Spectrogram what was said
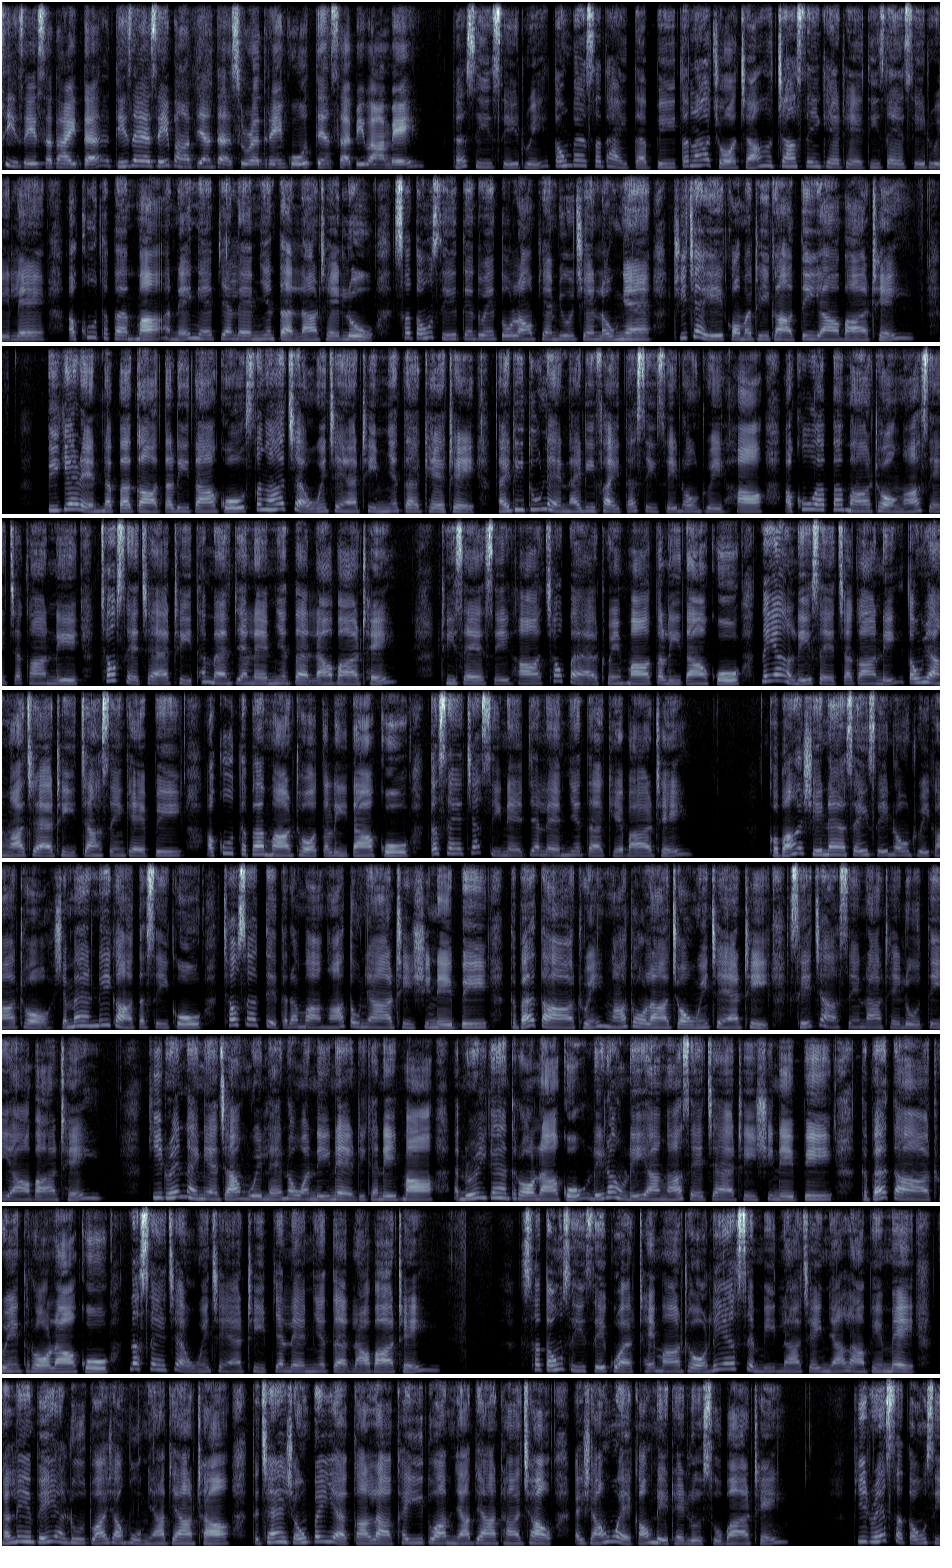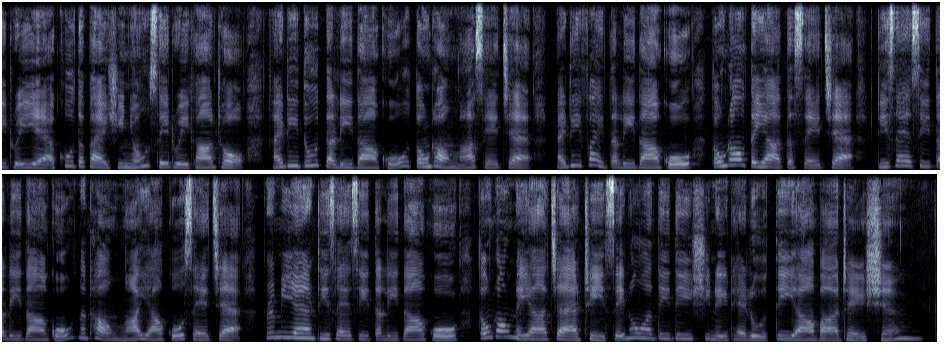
စီစေးစတိုက်သက်ဒီဇယ်ဈေးပါပြန်သက်ဆိုတဲ့သတင်းကိုတင်ဆက်ပေးပါမယ်။ဓာတ်စီဈေးတွေသုံးဘက်စတိုက်တက်ပြီးတလားကျော်ကြာကြာဆင်းခဲ့တဲ့ဒီဇယ်ဈေးတွေလည်းအခုတစ်ပတ်မှအနေငယ်ပြန်လည်မြင့်တက်လာတဲ့လို့73စီတင်သွင်းတိုးလောင်ပြန်ပြိုခြင်းလုပ်ငန်းကြီးကြပ်ရေးကော်မတီကသိရပါတယ်။ ပြီးခဲ့တဲ့နှစ်ပတ်ကတလီတာကို15ချက်ဝန်းကျင်အထိမြင့်တက်ခဲ့တဲ့92နဲ့95ဓာတ်စီဈေးနှုန်းတွေဟာအခုအပတ်မှာတော့90ချက်ကနေ60ချက်အထိထပ်မံပြန်လည်မြင့်တက်လာပါတယ်။ဒီဆယ်ဈေးဟာ6ပတ်အတွင်းမှာတလီတာကို240ချက်ကနေ305ချက်အထိကျဆင်းခဲ့ပြီးအခုတစ်ပတ်မှာတော့တလီတာကို30ချက်စီနဲ့ပြန်လည်မြင့်တက်ခဲ့ပါတယ်။ ကမ္ဘာရေနံအစိမ်းဈေးနှုန်းတွေကတော့ယမန်နေ့ကတစီကို61တရမ93ညအထိရှိနေပြီးတပတ်တာအတွင်း9ဒေါ်လာကျော်ဝန်းကျင်အထိဈေးကျဆင်းလာတယ်လို့သိရပါတယ်။ပြည်တွင်းနိုင်ငံခြားငွေလဲနှုန်းအနေနဲ့ဒီကနေ့မှာအမေရိကန်ဒေါ်လာကို4450ကျပ်အထိရှိနေပြီးတပတ်တာအတွင်းဒေါ်လာကို20ကျပ်ဝန်းကျင်အထိပြန်လည်မြင့်တက်လာပါတယ်။ 73စီဈေးကွက်ထဲမှာတော့လျှက်စစ်မီလာချိန်များလာပေမဲ့ငလင်ဘေးအလူသွားရောက်မှုများပြားထားတကြံရုံးပိတ်ရက်ကာလခရီးသွားများပြားထားကြောင့်အယောင်းဝယ်ကောင်းနေတယ်လို့ဆိုပါတယ်။ ပြည်တွင်း73စီတွေရဲ့အခုတစ်ပတ်ရည်ညွှန်းဆေးတွေကတော့92တလီသားကို3050ကျပ်95တလီသားကို3130ကျပ်ဒီဇယ်စီတလီသားကို2590ကျပ်ပရီမီယံဒီဇယ်စီတလီသားကို3200ကျပ်အထိဈေးနှုန်းအသီးသီးရှိနေတယ်လို့သိရပါတယ်ရှင်။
